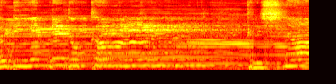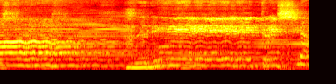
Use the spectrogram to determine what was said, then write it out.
അടിയന്റെ ദുഃഖം Krishna, Hare Krishna,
